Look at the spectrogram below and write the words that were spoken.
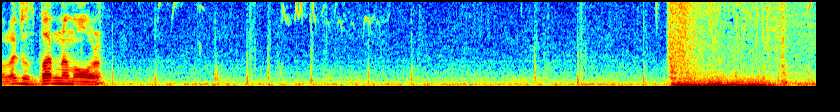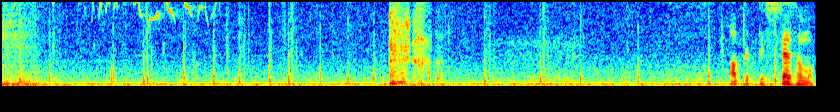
So let's just burn them all. Sesamo.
